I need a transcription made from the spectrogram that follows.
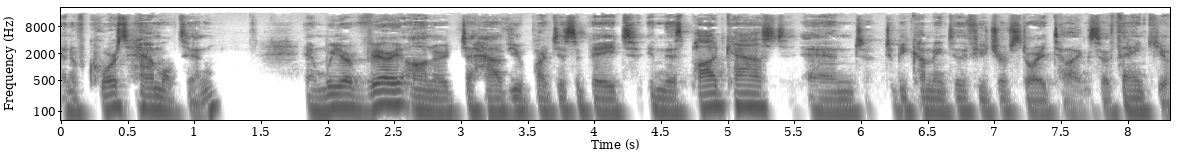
and of course, Hamilton. And we are very honored to have you participate in this podcast and to be coming to the future of storytelling. So thank you.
